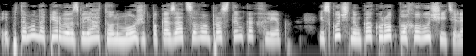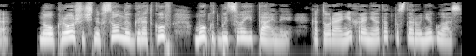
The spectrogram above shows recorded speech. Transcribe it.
и потому на первый взгляд он может показаться вам простым, как хлеб, и скучным, как урок плохого учителя. Но у крошечных сонных городков могут быть свои тайны, которые они хранят от посторонних глаз.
